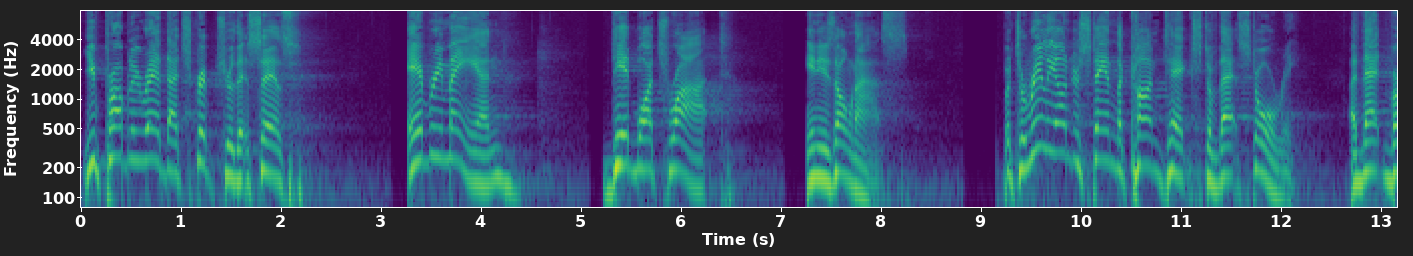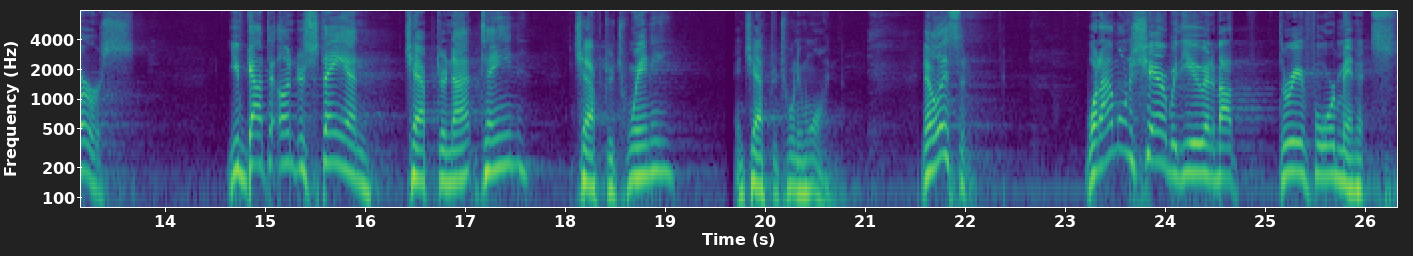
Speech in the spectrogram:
you've probably read that scripture that says, Every man did what's right in his own eyes. But to really understand the context of that story and that verse, you've got to understand chapter 19, chapter 20, and chapter 21. Now, listen, what I'm going to share with you in about three or four minutes,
